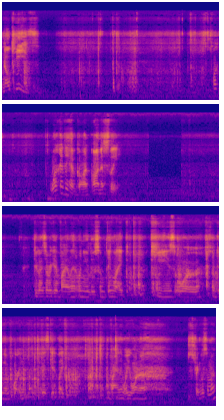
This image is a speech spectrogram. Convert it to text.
No keys. What? Where could they have gone, honestly? Do you guys ever get violent when you lose something like keys or something important? Do you guys get like violent where you want to strangle someone?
